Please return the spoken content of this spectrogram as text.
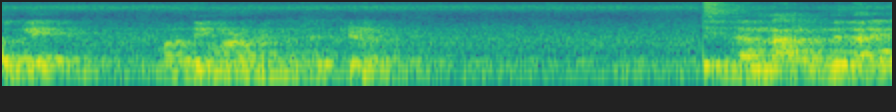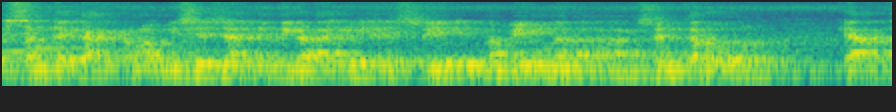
ಬಗ್ಗೆ ವರದಿ ಮಾಡಬೇಕಂತ ಕೇಳಿದ್ರು. ನಾಲ್ಕನೇ ತಾರೀಕು ಸಂಜೆ ಕಾರ್ಯಕ್ರಮ ವಿಶೇಷ ಅತಿಥಿಗಳಾಗಿ ಶ್ರೀ ನವೀನ್ ಶಂಕರ್ ಅವರು ಖ್ಯಾತ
